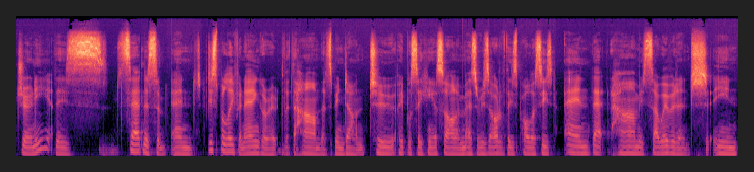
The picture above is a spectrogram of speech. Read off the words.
journey. There's sadness and disbelief and anger at the harm that's been done to people seeking asylum as a result of these policies. And that harm is so evident in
